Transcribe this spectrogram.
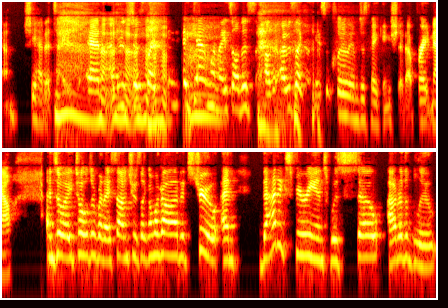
man. She had it tight. And I was just like, again, when I saw this other, I was like, okay, so clearly I'm just making shit up right now. And so I told her what I saw and she was like, oh my God, it's true. And that experience was so out of the blue.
